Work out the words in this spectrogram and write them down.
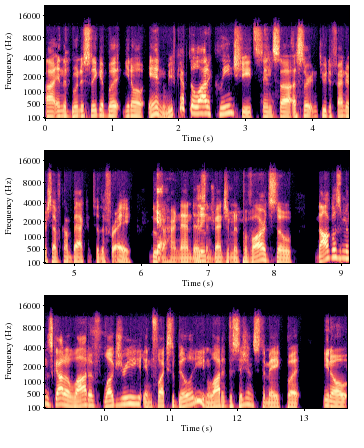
uh, in the Bundesliga, but you know, in we've kept a lot of clean sheets since uh, a certain two defenders have come back into the fray, Luca yeah. Hernandez Luke. and Benjamin Pavard. So Nagelsmann's got a lot of luxury and flexibility and a lot of decisions to make, but you know.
